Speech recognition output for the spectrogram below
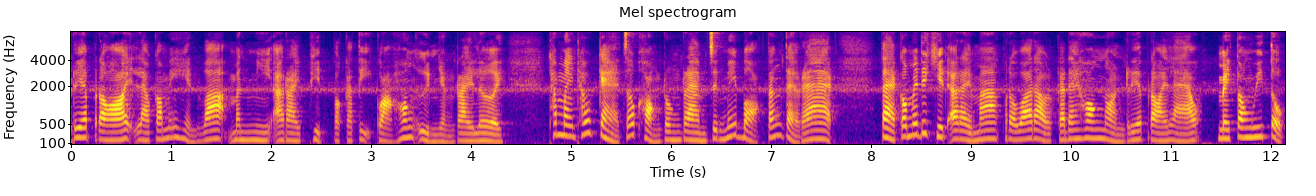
เรียบร้อย แล้วก็ไม่เห็นว่ามันมีอะไรผิดปกติกว่าห้องอื่นอย่างไรเลยทำไมเท่าแก่เจ้าของโรงแรมจึงไม่บอกตั้งแต่แรก แต่ก็ไม่ได้คิดอะไรมากเพราะว่าเราก็ได้ห้องนอนเรียบร้อยแล้ว ไม่ต้องวิตก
